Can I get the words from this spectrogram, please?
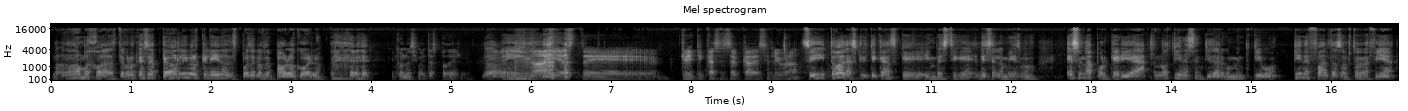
No, no, no me jodas, te juro que es el peor libro que he leído después de los de Pablo Coelho. El conocimiento es poder, güey. Y no hay este críticas acerca de ese libro. Sí, todas las críticas que investigué dicen lo mismo. Es una porquería, no tiene sentido argumentativo, tiene faltas de ortografía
